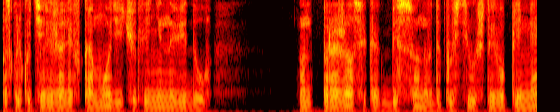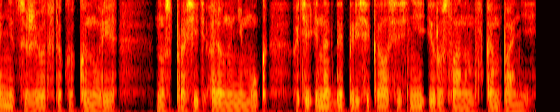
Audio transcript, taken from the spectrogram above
поскольку те лежали в комоде чуть ли не на виду. Он поражался, как Бессонов допустил, что его племянница живет в такой конуре, но спросить Алену не мог, хотя иногда пересекался с ней и Русланом в компании.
